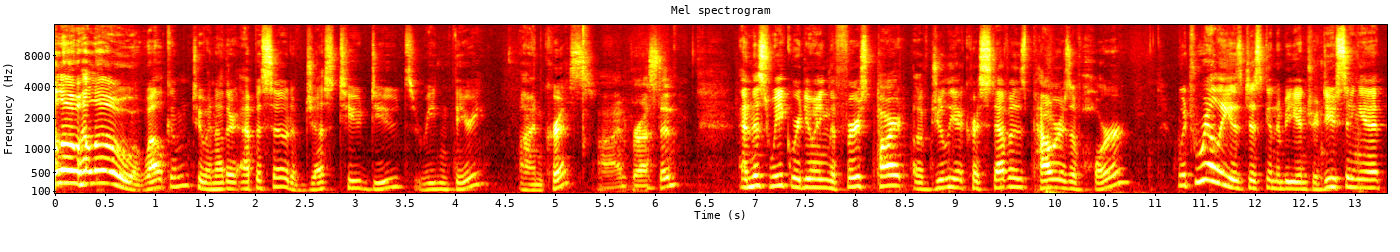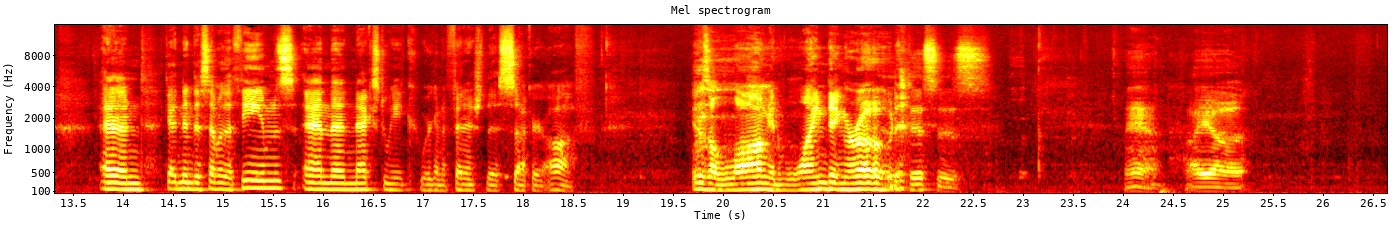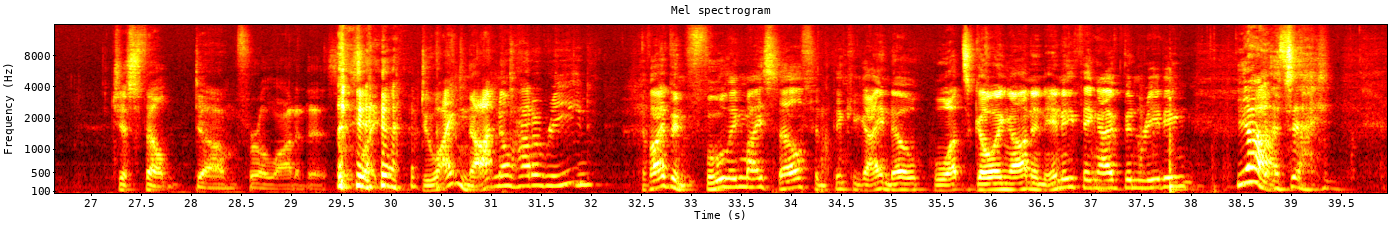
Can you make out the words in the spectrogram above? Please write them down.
Hello, hello! Welcome to another episode of Just Two Dudes Reading Theory. I'm Chris, I'm Preston. and this week we're doing the first part of Julia Kristeva's Powers of Horror, which really is just going to be introducing it and getting into some of the themes, and then next week we're going to finish this sucker off. It is a long and winding road. This is man, I uh just felt dumb for a lot of this. It's like, do I not know how to read? Have I been fooling myself and thinking I know what's going on in anything I've been reading? Yeah.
